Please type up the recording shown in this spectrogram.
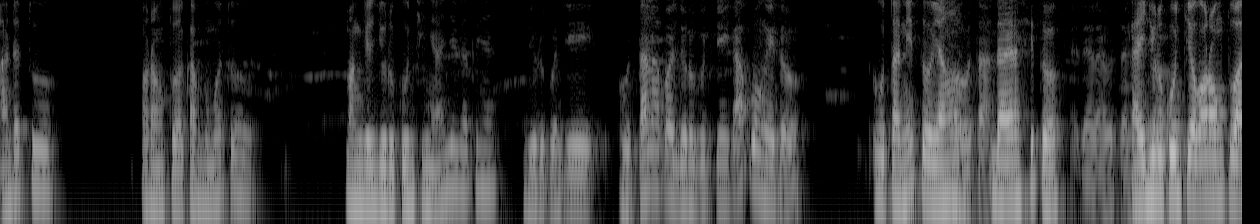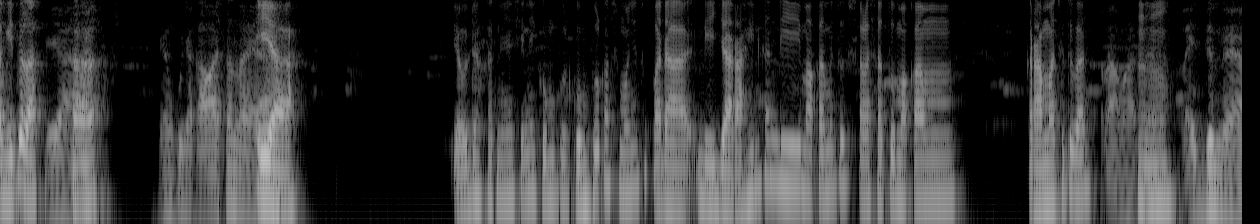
ada tuh orang tua kampung gua tuh manggil juru kuncinya aja katanya. Juru kunci hutan apa juru kunci kapung itu? Hutan itu yang Oh, hutan. daerah situ. Daerah hutan kayak itu. juru kunci orang tua gitu lah iya yang punya kawasan lah ya. Iya. Ya udah katanya sini kumpul. Kumpul kan semuanya tuh pada dijarahin kan di makam itu. Salah satu makam keramat itu kan. Keramat Mm-mm. ya. legend ya.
